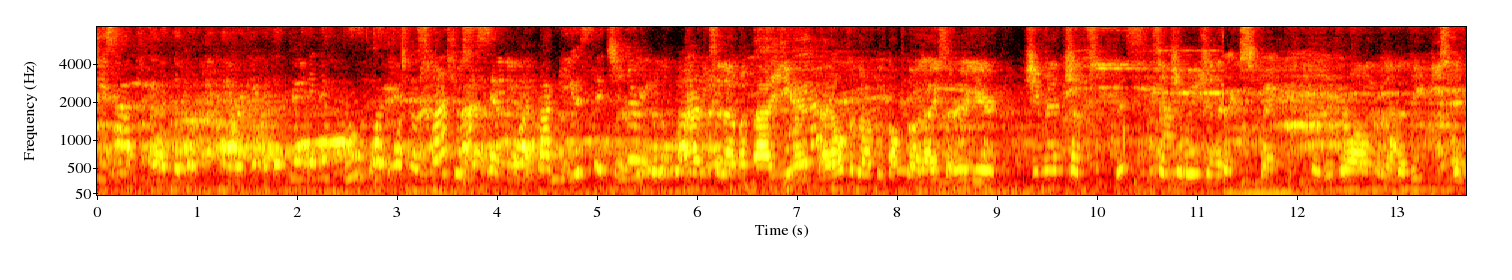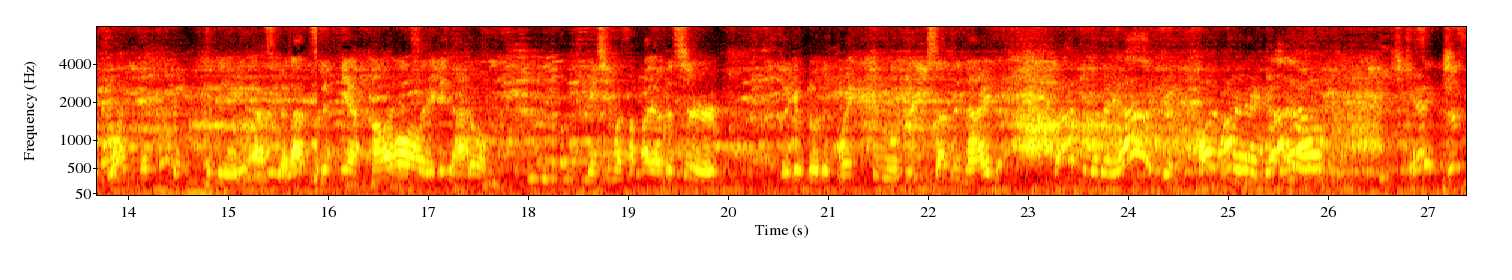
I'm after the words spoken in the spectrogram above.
She's set what back to you, Cincinnati. Maraming salamat, Ai. And I also got to talk to Alyssa earlier. She mentioned this situation to expect from the ladies in white and pink today as galat ulit niya ang sarili dito. Casey Masakay on the serve. They go to the quick to Risa denied. Bobby Madayag on Regalo. Can't just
